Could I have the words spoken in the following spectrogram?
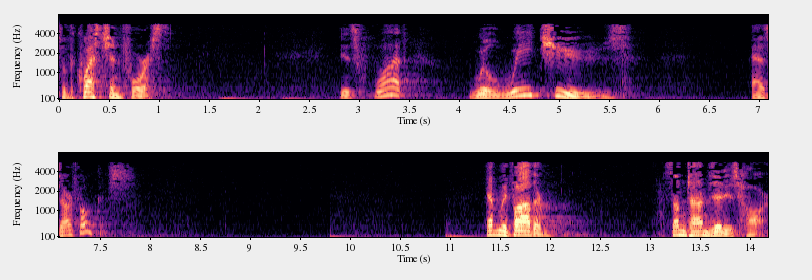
So the question for us is what will we choose as our focus? Heavenly Father, sometimes it is hard.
